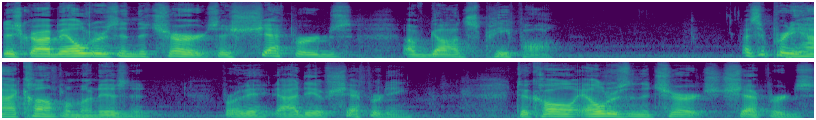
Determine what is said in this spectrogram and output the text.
describe elders in the church as shepherds of God's people. That's a pretty high compliment, isn't it, for the idea of shepherding? To call elders in the church shepherds.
